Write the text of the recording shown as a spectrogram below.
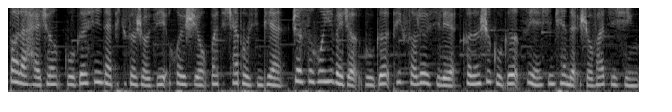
爆料还称，谷歌新一代 Pixel 手机会使用 Whitechapel 芯片，这似乎意味着谷歌 Pixel 六系列可能是谷歌自研芯片的首发机型。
